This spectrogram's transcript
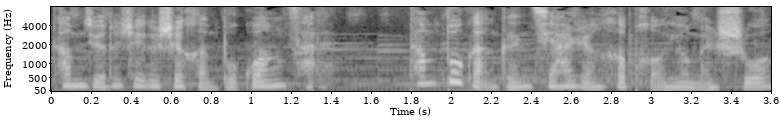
他们觉得这个事很不光彩，他们不敢跟家人和朋友们说；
